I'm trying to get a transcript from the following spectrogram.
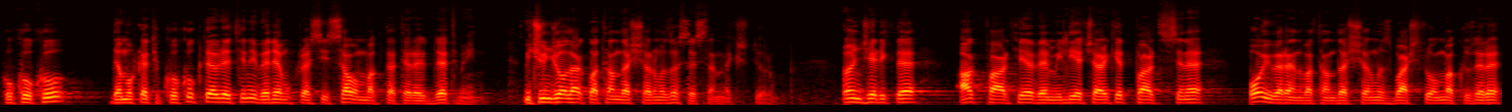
hukuku, demokratik hukuk devletini ve demokrasiyi savunmakta tereddüt etmeyin. Üçüncü olarak vatandaşlarımıza seslenmek istiyorum. Öncelikle AK Parti'ye ve Milliyetçi Hareket Partisi'ne oy veren vatandaşlarımız başta olmak üzere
